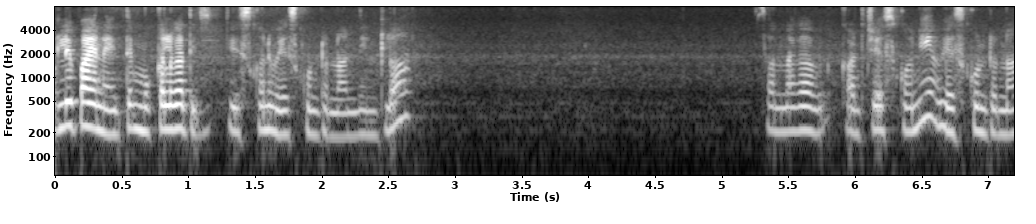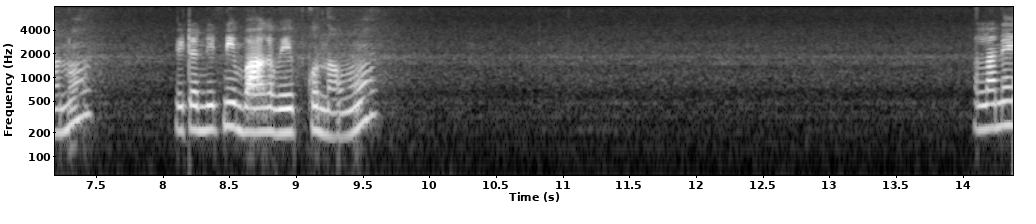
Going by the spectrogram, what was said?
ఉల్లిపాయనైతే ముక్కలుగా తీసుకొని వేసుకుంటున్నాను దీంట్లో. సన్నగా కట్ చేసుకొని వేసుకుంటున్నాను. వీటన్నిటిని బాగా వేపుకుందాము. అలానే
